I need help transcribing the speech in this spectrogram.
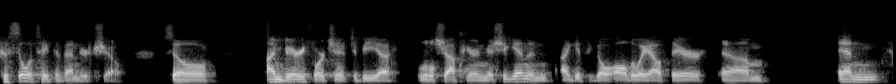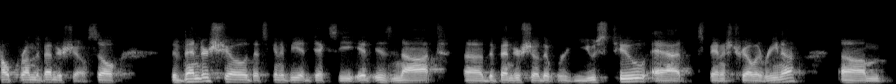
facilitate the vendor show. So I'm very fortunate to be a little shop here in Michigan, and I get to go all the way out there um, and help run the vendor show. So the vendor show that's going to be at Dixie, it is not uh, the vendor show that we're used to at Spanish Trail Arena. Um,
